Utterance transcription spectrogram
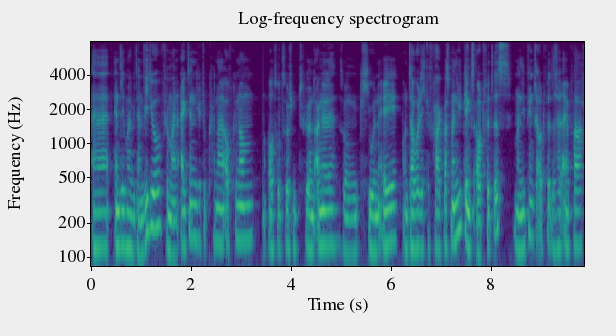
äh, endlich mal wieder ein Video für meinen eigenen YouTube-Kanal aufgenommen. Auch so zwischen Tür und Angel, so ein QA. Und da wurde ich gefragt, was mein Lieblingsoutfit ist. Mein Lieblingsoutfit ist halt einfach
